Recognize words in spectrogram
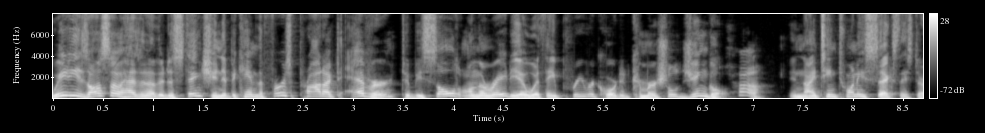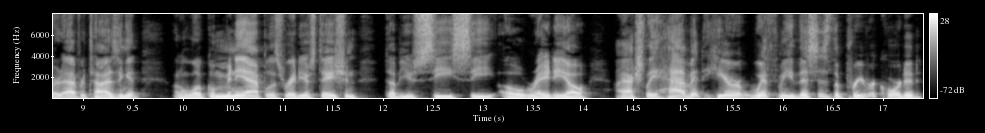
Wheaties also has another distinction. It became the first product ever to be sold on the radio with a pre-recorded commercial jingle. Huh. In 1926, they started advertising it on a local Minneapolis radio station, WCCO Radio. I actually have it here with me. This is the pre-recorded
